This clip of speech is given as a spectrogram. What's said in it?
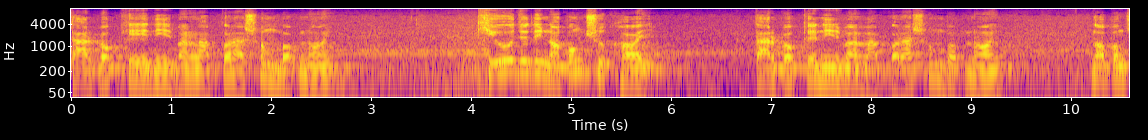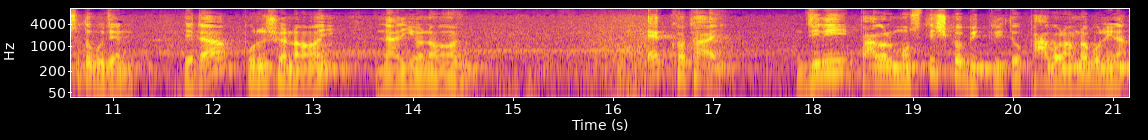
তার পক্ষে নির্বাণ লাভ করা সম্ভব নয়। কেউ যদি নপুংসুক হয়, তার পক্ষে নির্বাণ লাভ করা সম্ভব নয়। নপুংস তো বুঝেন, যেটা পুরুষও নয়, নারীও নয়। এক কথায়, যিনি পাগল মস্তিষ্ক বিকৃত, পাগল আমরা বলি না।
